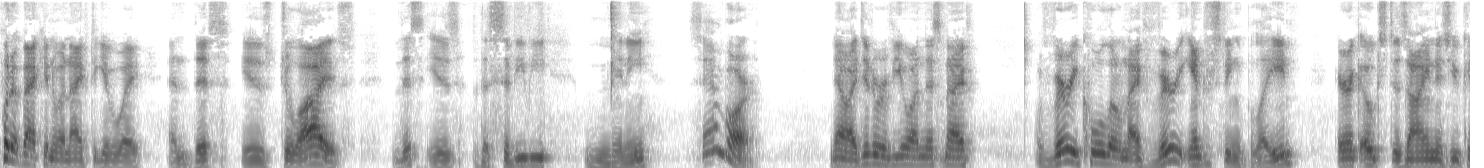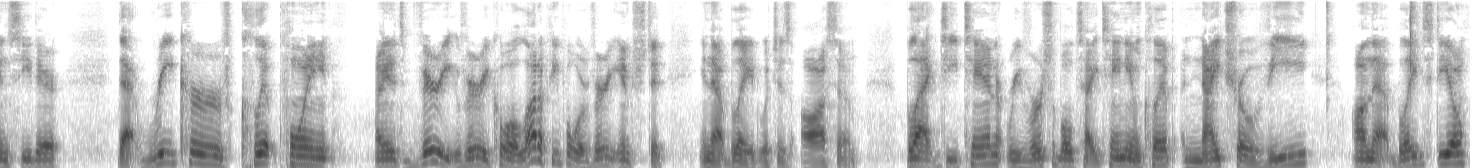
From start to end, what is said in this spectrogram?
put it back into a knife to give away, and this is July's. This is the Civivi Mini Sandbar. Now, I did a review on this knife. A very cool little knife, very interesting blade. Eric Ochs design, as you can see there. That recurve clip point. I mean, it's very, very cool. A lot of people were very interested in that blade, which is awesome. Black G10, reversible titanium clip, Nitro V on that blade steel.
